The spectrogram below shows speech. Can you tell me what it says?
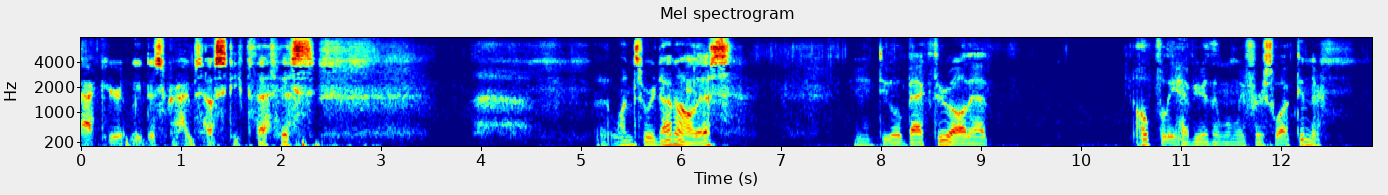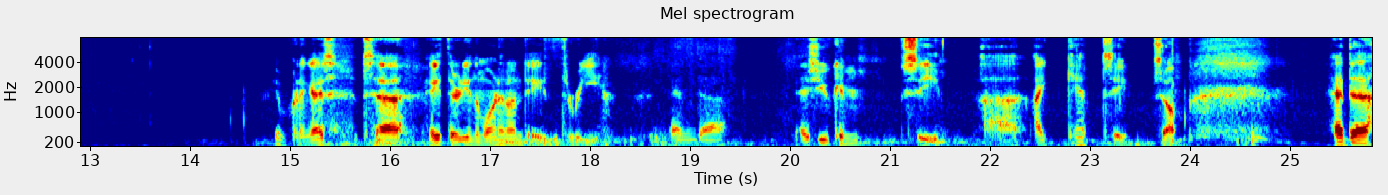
accurately describes how steep that is. But once we're done all this, we need to go back through all that, hopefully heavier than when we first walked in there. Good morning, guys. It's uh, 8.30 in the morning on day three. And uh, as you can see, uh, I can't see. So had a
